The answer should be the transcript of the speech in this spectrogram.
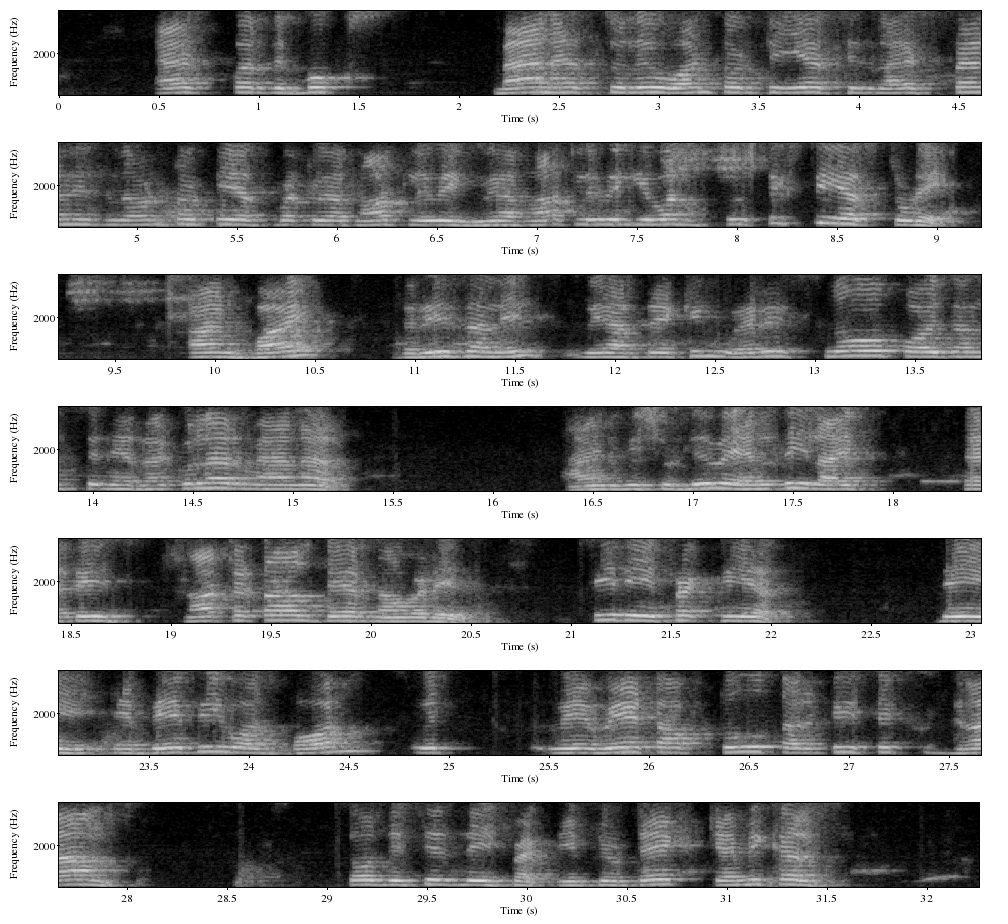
as per the books. Man has to live 120 years. His lifespan is 120 years, but we are not living. We are not living even 60 years today. And why? The reason is we are taking very slow poisons in a regular manner. And we should live a healthy life. That is not at all there nowadays. See the effect here. The a baby was born with a weight of 236 grams. So this is the effect. If you take chemicals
